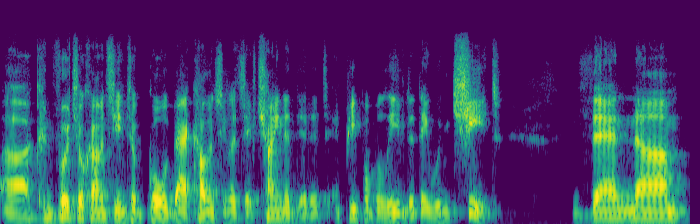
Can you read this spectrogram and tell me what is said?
uh, convert your currency into gold-backed currency. Let's say if China did it, and people believed that they wouldn't cheat, then um,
